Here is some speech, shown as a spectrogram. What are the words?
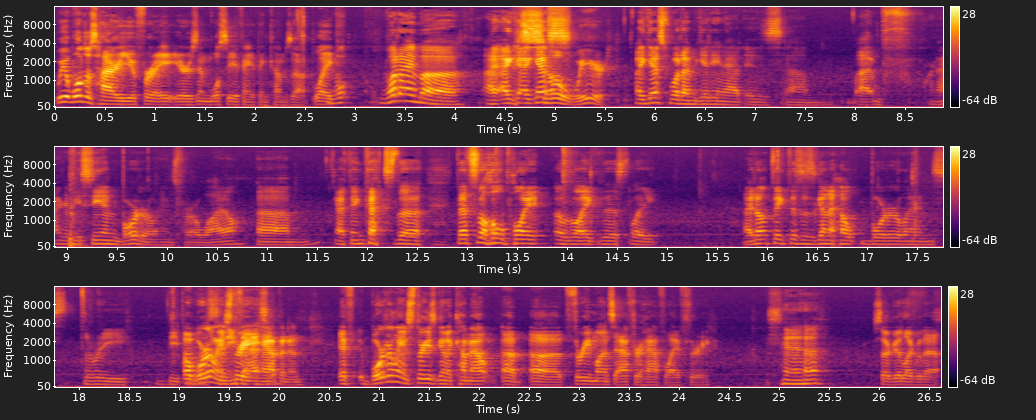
we we'll just hire you for eight years and we'll see if anything comes up. Like, Wh- What I'm uh, I, I, I guess so weird. I guess what I'm getting at is um, I, we're not going to be seeing Borderlands for a while. Um, I think that's the that's the whole point of like this. Like, I don't think this is going to help Borderlands Three. Be Oh, Borderlands Three ain't happening. If Borderlands Three is going to come out uh, uh, three months after Half Life Three, so good luck with that.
